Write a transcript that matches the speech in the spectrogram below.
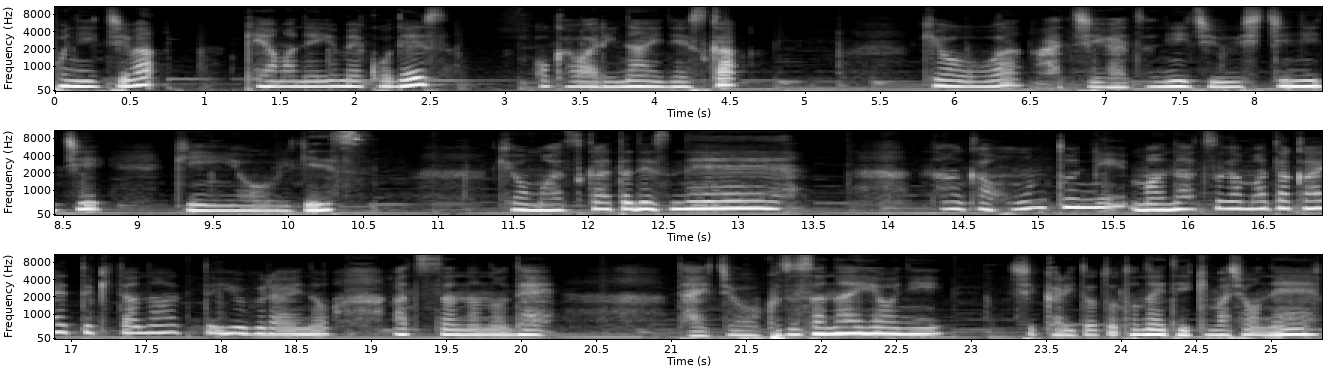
こんにちは。ケアマネゆめこです。おかわりないですか？今日は8月27日金曜日です。今日も暑かったですね。なんか本当に真夏がまた帰ってきたなっていうぐらいの暑さなので体調を崩さないようにしっかりと整えていきましょうね。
